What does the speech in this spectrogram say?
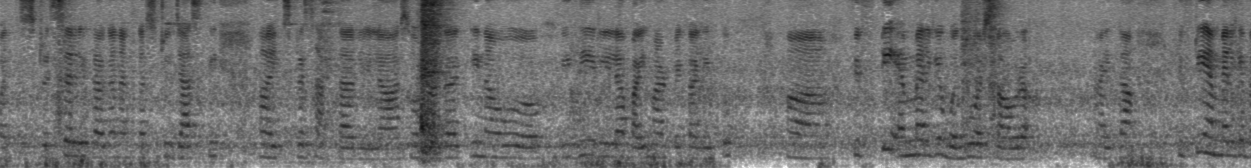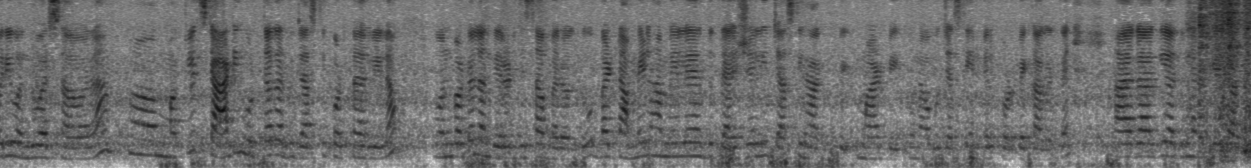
ಮತ್ತು ಸ್ಟ್ರೆಸ್ಸಲ್ಲಿದ್ದಾಗ ನನಗೆ ಅಷ್ಟು ಜಾಸ್ತಿ ಎಕ್ಸ್ಪ್ರೆಸ್ ಆಗ್ತಾ ಇರಲಿಲ್ಲ. ಸೊ ಹಾಗಾಗಿ ನಾವು ವಿಧಿ ಇರಲಿಲ್ಲ ಬೈ ಮಾಡಬೇಕಾಗಿತ್ತು. ಫಿಫ್ಟಿ ಎಂ ಎಲ್ಗೆ ಒಂದೂವರೆ ಸಾವಿರ. ಆಯಿತಾ? ಫಿಫ್ಟಿ ಎಂ ಎಲ್ಗೆ ಬರೀ ಒಂದೂವರೆ ಸಾವಿರ. ಮಕ್ಳಿಗೆ ಸ್ಟಾರ್ಟಿಂಗ್ ಹುಟ್ಟಿದಾಗ ಅದು ಜಾಸ್ತಿ ಕೊಡ್ತಾ ಇರಲಿಲ್ಲ. ಒಂದು ಬಾಟಲ್ ಒಂದು ಎರಡು ದಿವಸ ಬರೋದು. ಬಟ್ ಆಮೇಲೆ ಆಮೇಲೆ ಅದು ಗ್ರ್ಯಾಜುಯಲಿ ಜಾಸ್ತಿ ಹಾಕಬೇಕು ಮಾಡಬೇಕು. ನಾವು ಜಾಸ್ತಿ ಎಂ ಎಲ್ ಕೊಡಬೇಕಾಗುತ್ತೆ. ಹಾಗಾಗಿ ಅದು ನನಗೆ ಅದು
